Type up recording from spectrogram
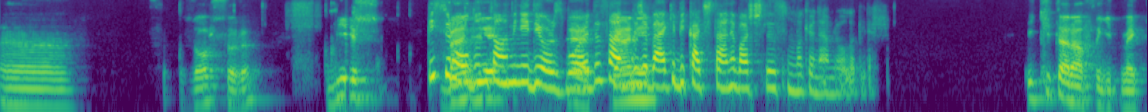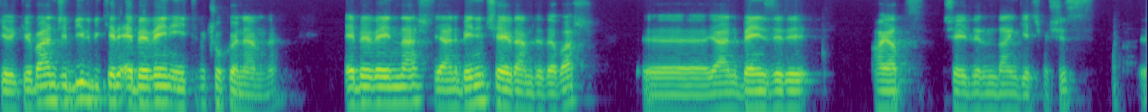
Ee, zor soru. Bir bir sürü bence, olduğunu tahmin ediyoruz bu evet, arada. Sadece yani, belki birkaç tane başlığı sunmak önemli olabilir. İki taraflı gitmek gerekiyor. Bence bir bir kere ebeveyn eğitimi çok önemli. Ebeveynler yani benim çevremde de var. Ee, yani benzeri hayat şeylerinden geçmişiz. E,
